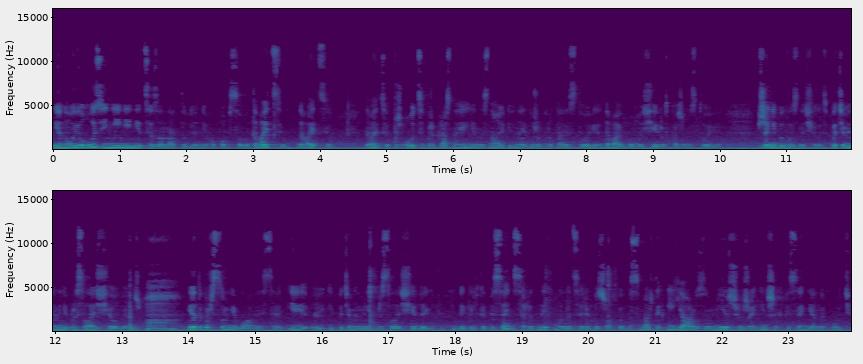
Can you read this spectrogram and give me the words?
ні, ну і у лузі ні, ні, ні, це занадто для нього попсово. Давай цю, давай цю. Давай цю кажу, о, це прекрасно, я її не знаю, і в неї дуже крута історія. Давай, бо ми ще й розкажемо історію. Вже ніби визначилась. Потім він мені присилає ще одне. Я кажу, я тепер сумніваюся. І, і потім він мені присилає ще декілька пісень. Серед них ми лицарі без жаху і без смерти. І я розумію, що вже інших пісень я не хочу.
